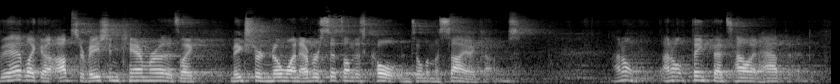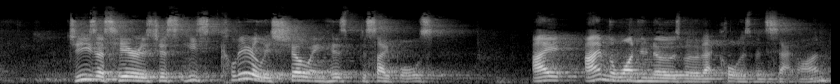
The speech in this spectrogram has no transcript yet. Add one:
They have like an observation camera that's like, make sure no one ever sits on this colt until the Messiah comes. I don't, I don't think that's how it happened. Jesus here is just, he's clearly showing his disciples I, I'm the one who knows whether that colt has been sat on.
